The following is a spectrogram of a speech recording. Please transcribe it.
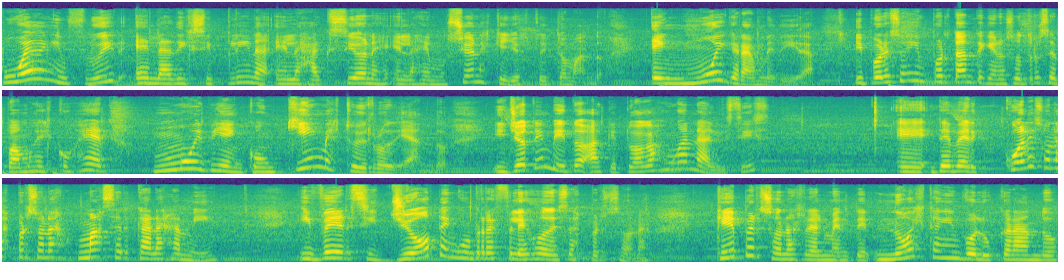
pueden influir en la disciplina, en las acciones, en las emociones que yo estoy tomando, en muy gran medida. Y por eso es importante que nosotros sepamos escoger muy bien con quién me estoy rodeando. Y yo te invito a que tú hagas un análisis eh, de ver cuáles son las personas más cercanas a mí y ver si yo tengo un reflejo de esas personas. ¿Qué personas realmente no están involucrando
